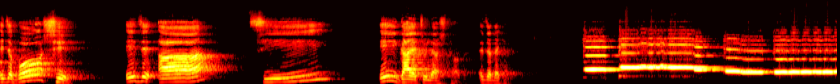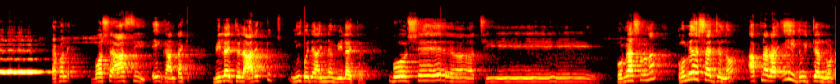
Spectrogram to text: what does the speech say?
এই যে ব, সে। এই যে আ, সি, এই গায়ে চলে আসতে হবে। এই যে দেখেন এখন বসে আসি, এই গানটাকে মিলাইতে হলে আরেকটু নি করে আইনা মিলাইতে বসে আছি। কমে আসলো না? কমে আসার জন্য আপনারা এই দুইটা নোট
